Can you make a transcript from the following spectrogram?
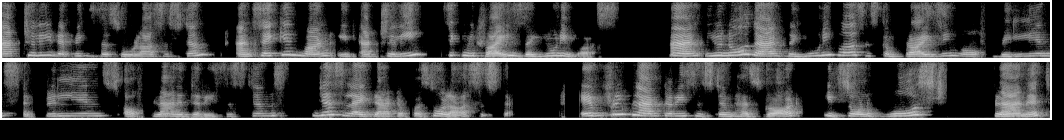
actually depicts the solar system. And second one, it actually signifies the universe. And you know that the universe is comprising of billions and trillions of planetary systems, just like that of a solar system. Every planetary system has got its own host planet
